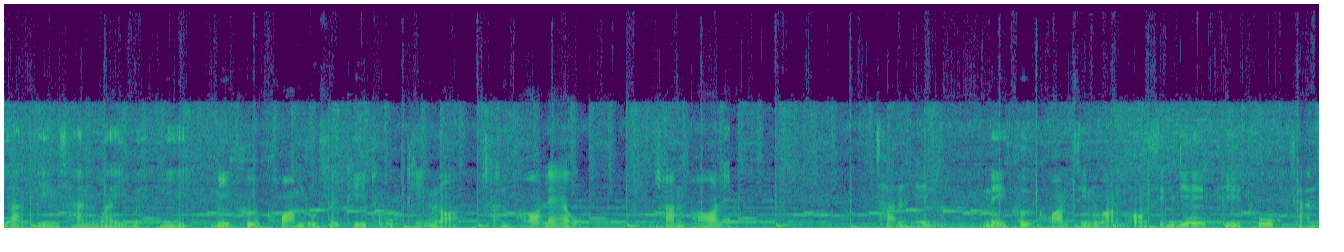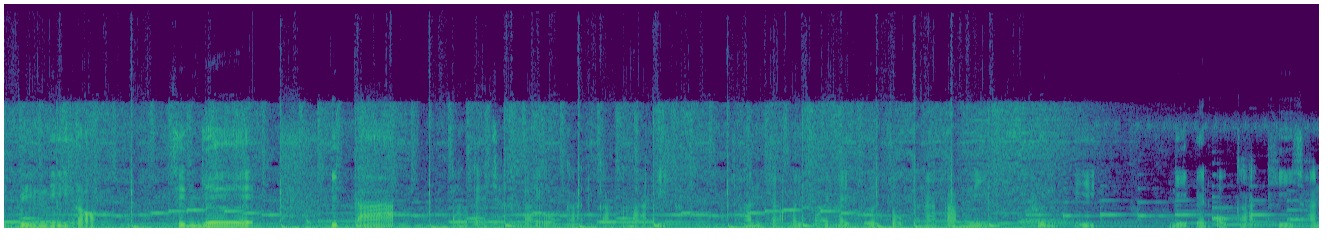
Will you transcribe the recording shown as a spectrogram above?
อย่าทิ้งฉันไว้แบบนี้ นี่คือความรู้สึกที่ถูกทิ้งเหรอ ฉันพอแล้ว ฉันพอแล้ว ฉันเห็น นี่คือความสิ้นหวังของซินเย่ที่ถูกฉันวิ่งหนีเหรอ ซินเย่ปิดตาตั้งแต่ฉันได้โอกาสกลับมาอีก ฉันจะไม่ปล่อยให้เกิดโศกนาฏกรรมนี้ขึ้นอีก นี่เป็นโอกาสที่ฉัน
